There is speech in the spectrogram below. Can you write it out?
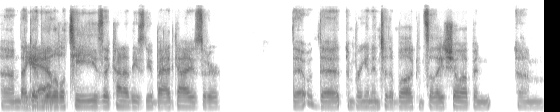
um, that gave you a little tease of kind of these new bad guys that are that that I'm bringing into the book, and so they show up in um,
